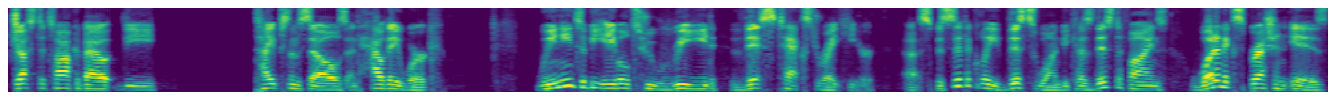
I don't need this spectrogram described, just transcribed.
just to talk about the types themselves and how they work, we need to be able to read this text right here. Uh, specifically this one, because this defines what an expression is,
